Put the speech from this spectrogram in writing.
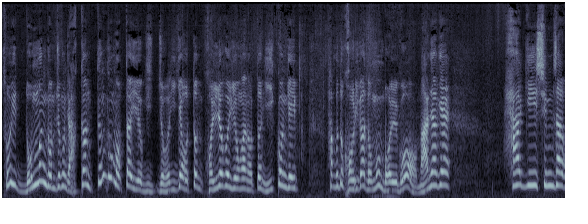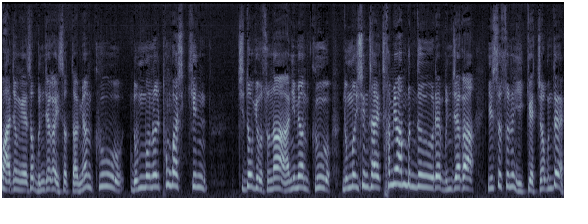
소위 논문 검증은 약간 뜬금없다 이 얘기죠. 이게 어떤 권력을 이용한 어떤 이권 개입하고도 거리가 너무 멀고 만약에 학위 심사 과정에서 문제가 있었다면 그 논문을 통과시킨 지도 교수나 아니면 그 논문 심사에 참여한 분들의 문제가 있을 수는 있겠죠. 근데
